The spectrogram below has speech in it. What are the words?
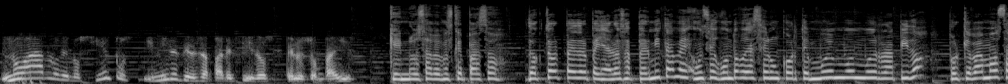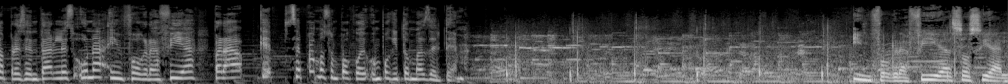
No hablo de los cientos y miles de desaparecidos en nuestro país que no sabemos qué pasó. Doctor Pedro Peñalosa, permítame un segundo, voy a hacer un corte muy, muy, muy rápido, porque vamos a presentarles una infografía para que sepamos un, poco, un poquito más del tema. Infografía social.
